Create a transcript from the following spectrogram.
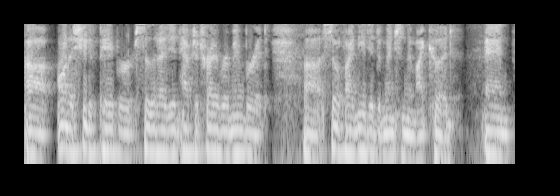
uh, on a sheet of paper so that I didn't have to try to remember it. Uh, so if I needed to mention them, I could. And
